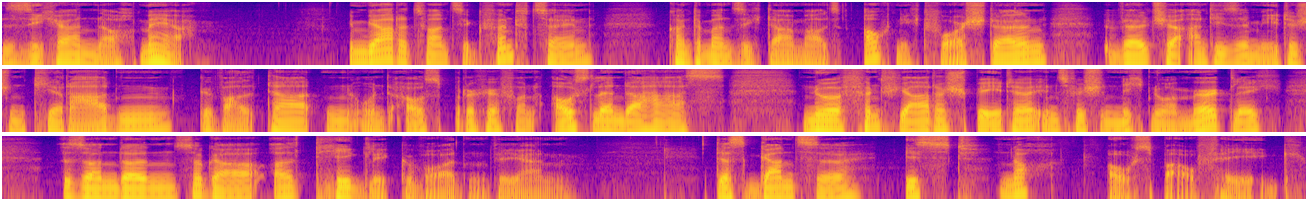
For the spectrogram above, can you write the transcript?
sicher noch mehr. Im Jahre 2015 konnte man sich damals auch nicht vorstellen, welche antisemitischen Tiraden, Gewalttaten und Ausbrüche von Ausländerhass nur fünf Jahre später inzwischen nicht nur möglich, sondern sogar alltäglich geworden wären. Das Ganze ist noch ausbaufähig.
